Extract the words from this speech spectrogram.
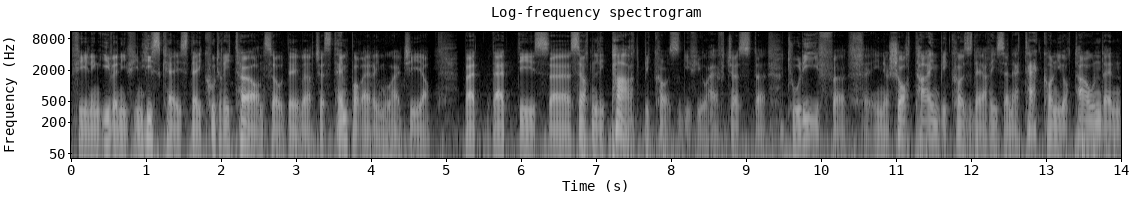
feeling, even if in his case they could return, so they were just temporary muhajir. But that is uh, certainly part because if you have just uh, to leave uh, in a short time because there is an attack on your town, then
